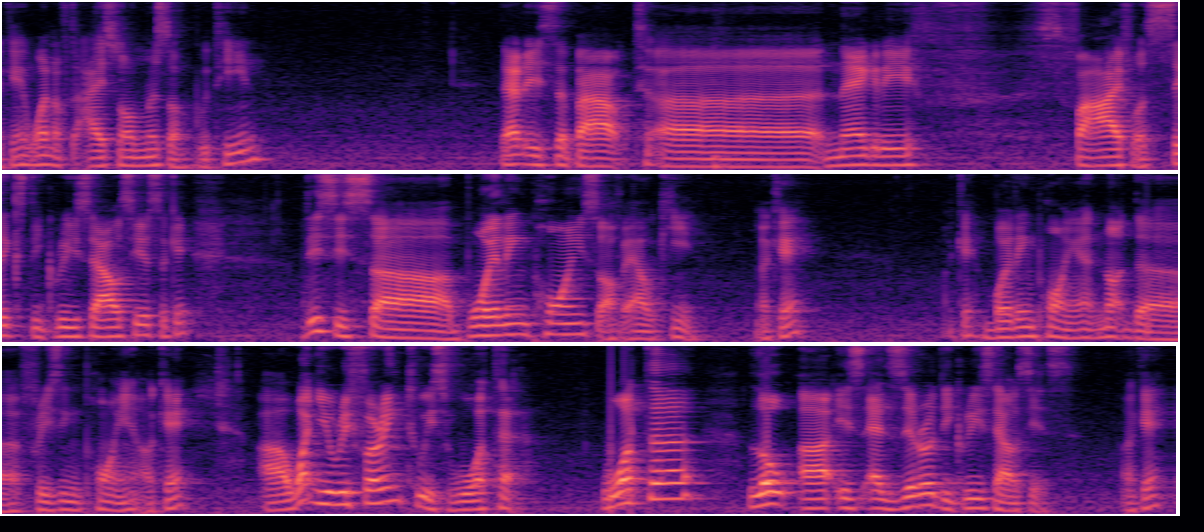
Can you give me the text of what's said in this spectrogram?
okay, one of the isomers of butene. That is about uh, negative 5 or 6 degrees Celsius, okay. This is uh, boiling points of alkene, okay. Okay, boiling point, eh? not the freezing point, okay. Uh, what you're referring to is water. Water low, uh, is at 0 degrees Celsius, okay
